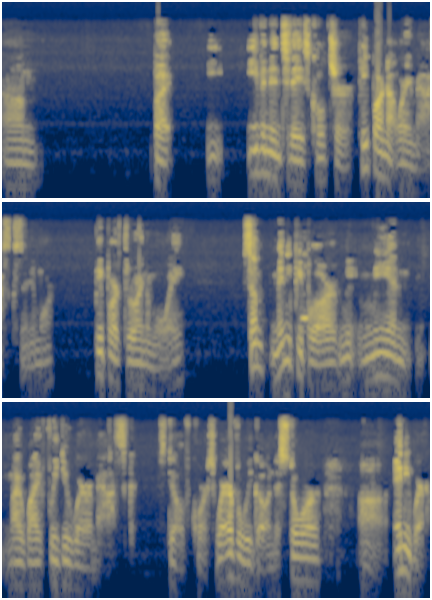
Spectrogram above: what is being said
Um, but e- even in today's culture, people are not wearing masks anymore. People are throwing them away. Some many people are. Me, me and my wife, we do wear a mask still, of course, wherever we go in the store, uh, anywhere,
